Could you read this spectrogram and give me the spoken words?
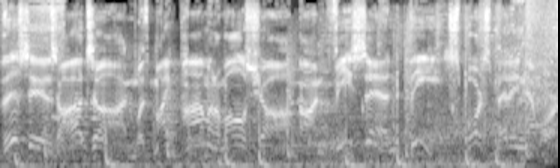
This is Odds On with Mike Palm and Amal Shaw on VSIN, the Sports Betting Network.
